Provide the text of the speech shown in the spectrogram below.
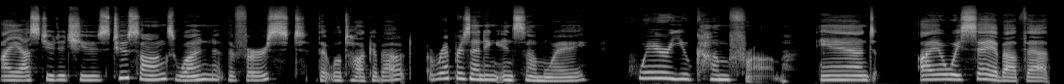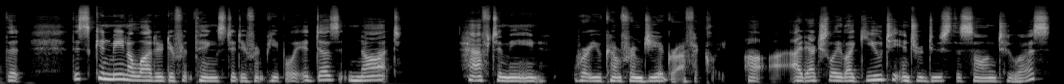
I asked you to choose two songs. One, the first that we'll talk about, representing in some way where you come from. And I always say about that that this can mean a lot of different things to different people. It does not have to mean where you come from geographically. Uh, I'd actually like you to introduce the song to us.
